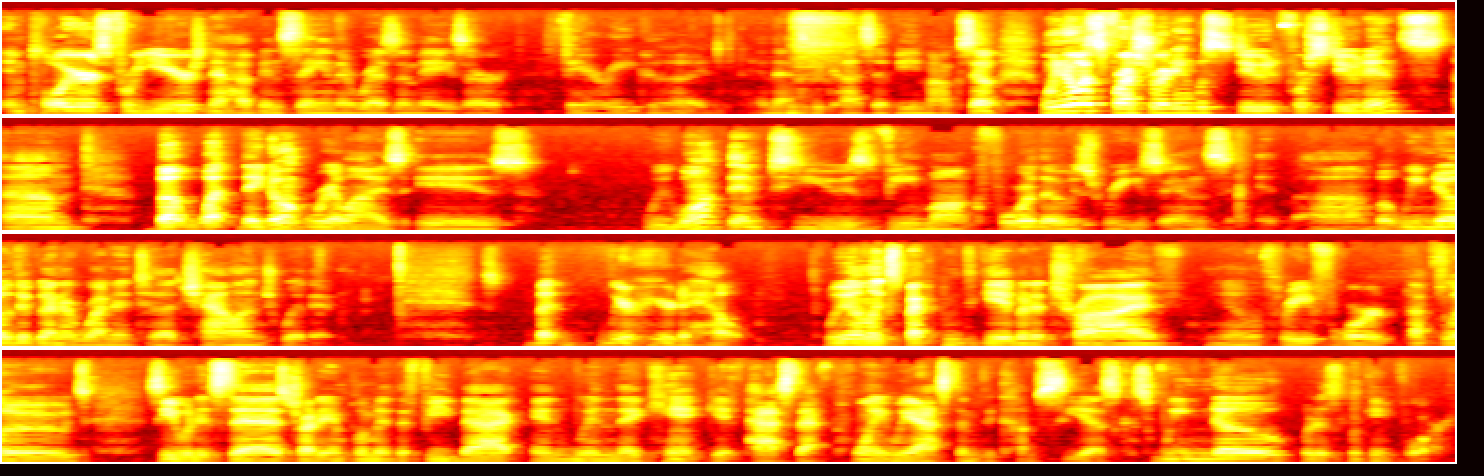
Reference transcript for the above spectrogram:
Employers for years now have been saying their resumes are very good, and that's because of VMock. So we know it's frustrating with stud- for students, um, but what they don't realize is we want them to use VMock for those reasons, um, but we know they're going to run into a challenge with it. But we're here to help. We only expect them to give it a try, you know, three, four uploads, see what it says, try to implement the feedback, and when they can't get past that point, we ask them to come see us because we know what it's looking for.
